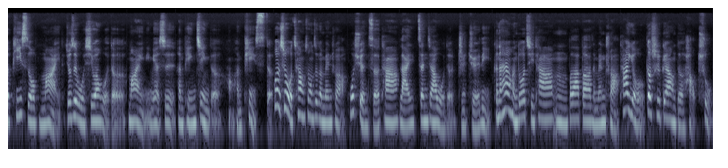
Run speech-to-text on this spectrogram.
The peace of mind，就是我希望我的 mind 里面是很平静的，好，很 peace 的，或者是我唱诵这个 mantra，我选择它来增加我的直觉力。可能还有很多其他，嗯，巴拉巴拉的 mantra，它有各式各样的好处。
